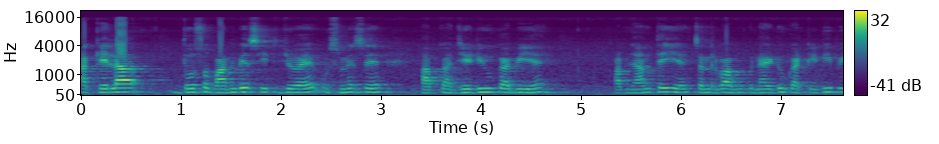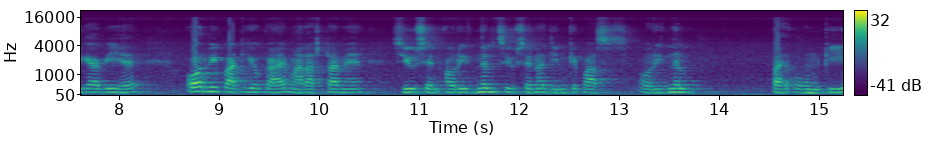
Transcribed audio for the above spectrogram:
अकेला दो सौ बानवे सीट जो है, उसमें से आपका जेडीयू का भी है, आप जानते ही है, चंद्रबाबू नायडू का टीडीपी का भी है, और भी पार्टियों का है, महाराष्ट्र में शिवसेना, ओरिजिनल शिवसेना जिनके पास ओरिजिनल उनकी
